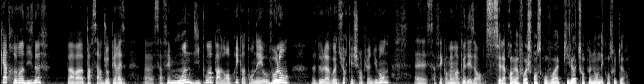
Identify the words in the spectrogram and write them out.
99 par, par Sergio Perez. ça fait moins de 10 points par Grand Prix quand on est au volant de la voiture qui est championne du monde. ça fait quand même un peu désordre. C'est la première fois, je pense, qu'on voit un pilote champion du monde des constructeurs.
